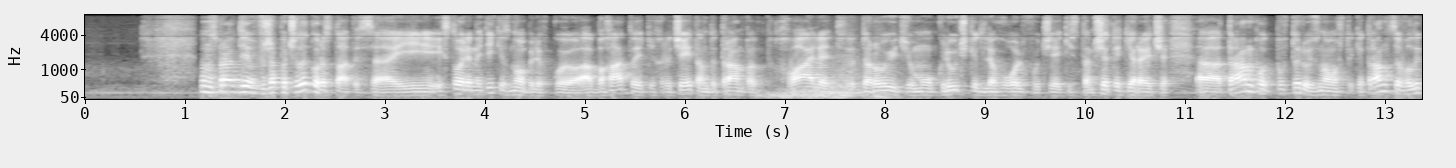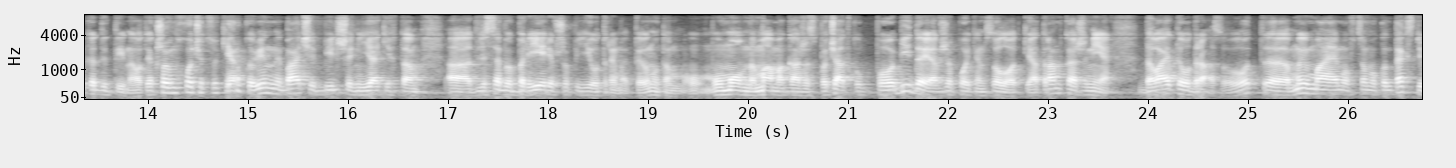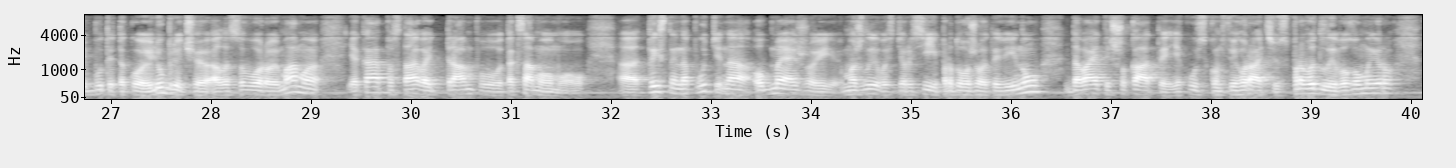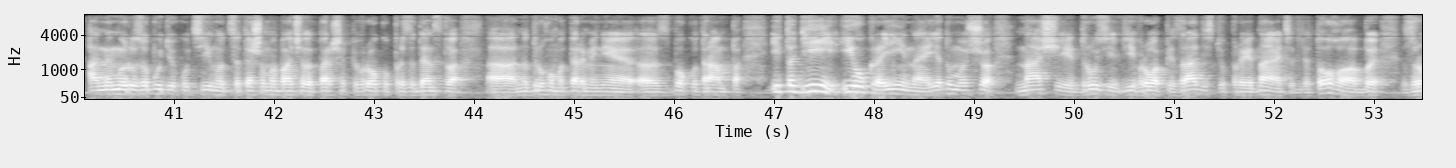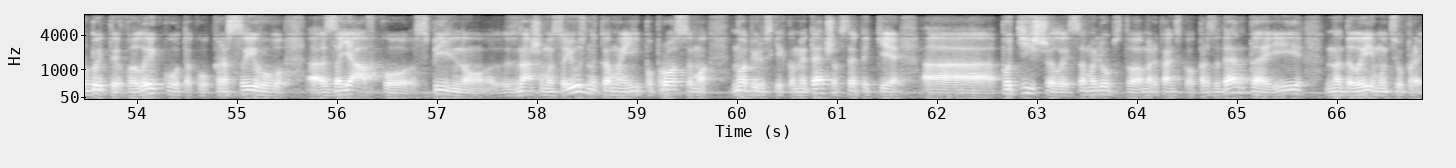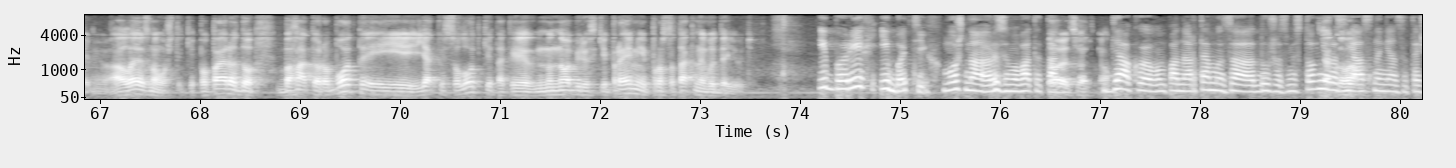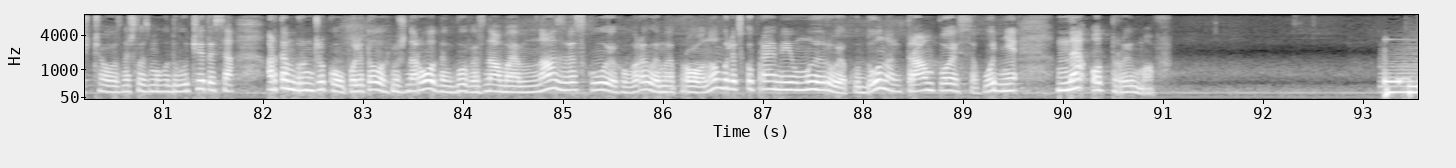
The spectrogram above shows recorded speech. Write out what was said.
Ну насправді вже почали користатися, і історія не тільки з Нобелівкою, а багато яких речей, там де Трампа хвалять, дарують йому ключки для гольфу чи якісь там ще такі речі. Е, Трамп, от повторюю знову ж таки, Трамп це велика дитина. От якщо він хоче цукерку, він не бачить більше ніяких там е, для себе бар'єрів, щоб її отримати. Ну там умовно, мама каже, спочатку пообідає, а вже потім солодке. А Трамп каже, ні, давайте одразу. От е, ми маємо в цьому контексті бути такою люблячою, але суворою мамою, яка поставить Трампу так само умову. Е, Тисни на Путіна, обмежуй можливості Росії продовжувати війну. Давайте шукати якусь конфігурацію справедливого миру, а не миру за будь-яку ціну. Це те, що ми бачили перші півроку президентства е, на другому терміні е, з боку Трампа. І тоді і Україна. Я думаю, що наші друзі в Європі з радістю приєднаються для того, аби зробити велику таку красиву заявку спільну з нашими союзниками і попросимо Нобелівський комітет, щоб все таки потішили самолюбство американського президента і надали йому цю премію. Але знову ж таки, попереду багато роботи, і як і солодкі, так і Нобелівські премії просто так не видають. І беріг, і батіг. Можна резюмувати так. Дякую вам, пане Артеме, за дуже змістовні Дякую роз'яснення, за те, що знайшли змогу долучитися. Артем Брунджуков, політолог, міжнародник, був із нами на зв'язку. І говорили ми про Нобелівську премію миру, яку Дональд Трамп сьогодні не отримав.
